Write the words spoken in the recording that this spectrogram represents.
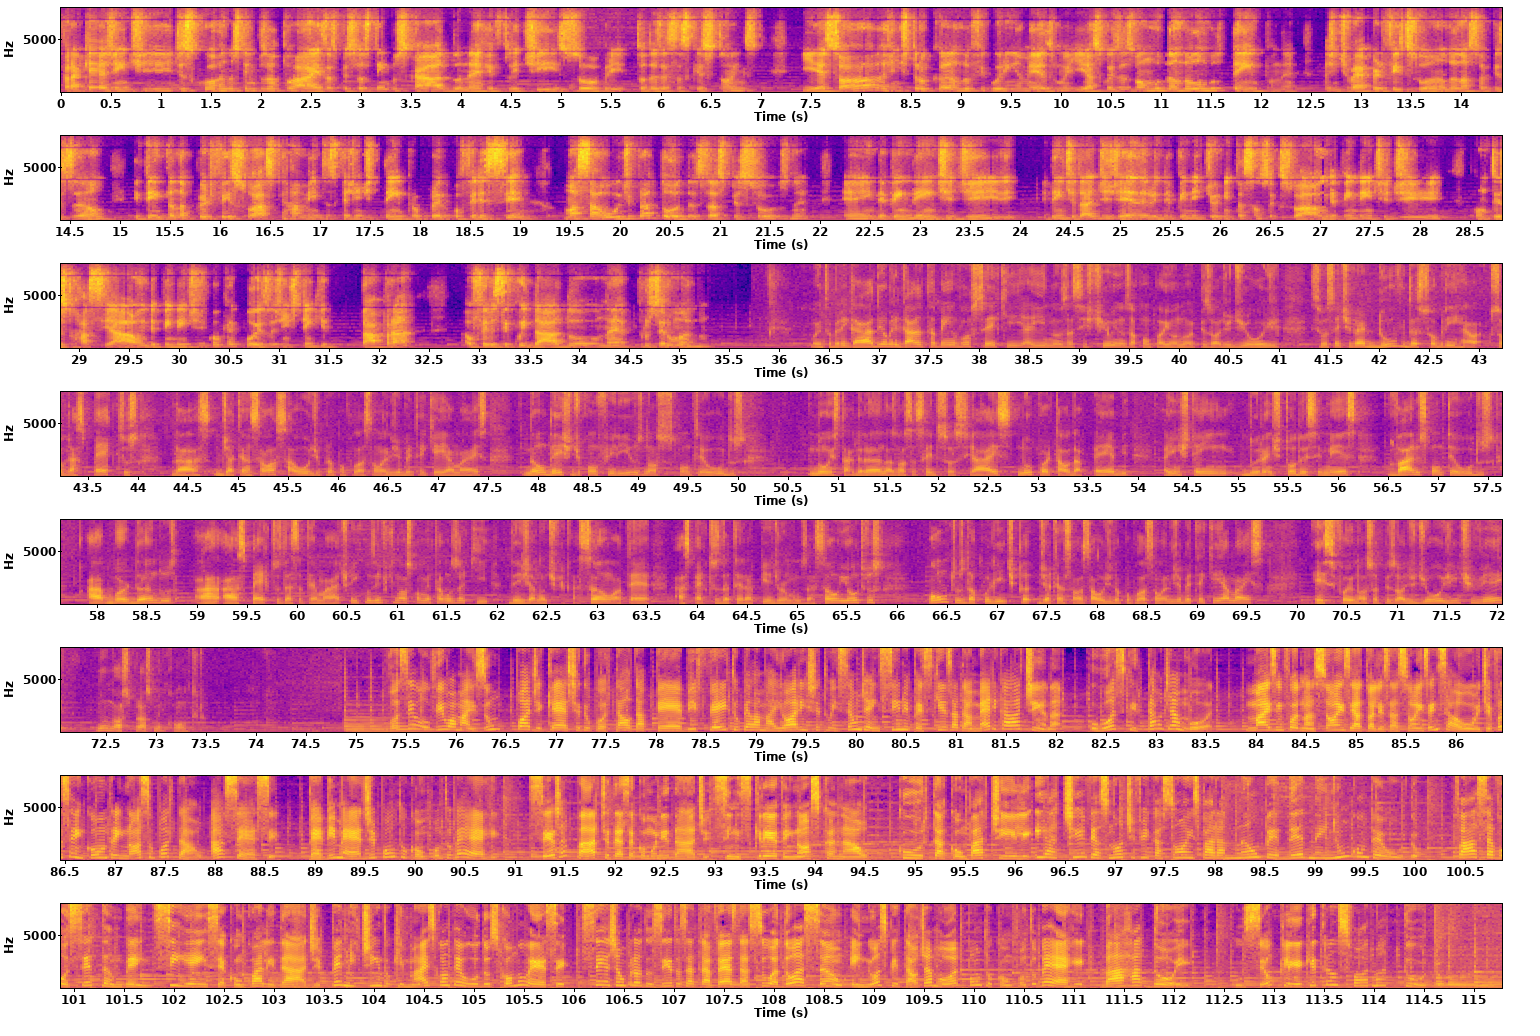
para que a gente discorra nos tempos atuais. As pessoas têm buscado, né, refletir sobre todas essas questões. E é só a gente trocando figurinha mesmo. E as coisas vão mudando ao longo do tempo, né? A gente vai aperfeiçoando a nossa visão e tentando aperfeiçoar as ferramentas que a gente tem para oferecer uma saúde para todas as pessoas, né? É, independente de identidade de gênero, independente de orientação sexual, independente de contexto racial, independente de qualquer coisa. A gente tem que estar tá para oferecer cuidado né, para o ser humano. Muito obrigado e obrigado também a você que aí nos assistiu e nos acompanhou no episódio de hoje. Se você tiver dúvidas sobre, sobre aspectos das, de atenção à saúde para a população LGBTQIA+, não deixe de conferir os nossos conteúdos no Instagram, nas nossas redes sociais, no portal da PEB. A gente tem, durante todo esse mês, vários conteúdos abordando aspectos dessa temática, inclusive que nós comentamos aqui, desde a notificação até aspectos da terapia de hormonização e outros pontos da política de atenção à saúde da população LGBTQIA+. Esse foi o nosso episódio de hoje, a gente vê no nosso próximo encontro. Você ouviu a mais um podcast do portal da PEB, feito pela maior instituição de ensino e pesquisa da América Latina, o Hospital de Amor. Mais informações e atualizações em saúde você encontra em nosso portal. Acesse pebmed.com.br. Seja parte dessa comunidade, se inscreva em nosso canal, curta, compartilhe e ative as notificações para não perder nenhum conteúdo. Faça você também ciência com qualidade, permitindo que mais conteúdos como esse sejam produzidos através da sua doação em hospitaldeamor.com.br barra doe. O seu clique transforma tudo.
